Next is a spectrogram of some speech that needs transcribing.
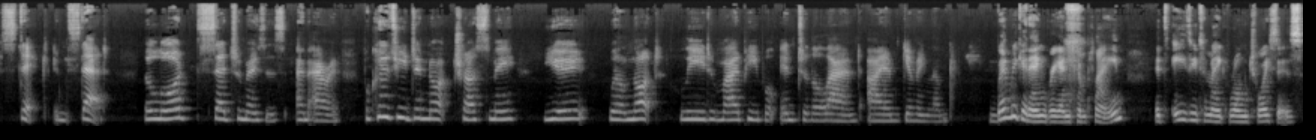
stick instead. The Lord said to Moses and Aaron, Because you did not trust me, you will not lead my people into the land I am giving them. When we get angry and complain, it's easy to make wrong choices.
